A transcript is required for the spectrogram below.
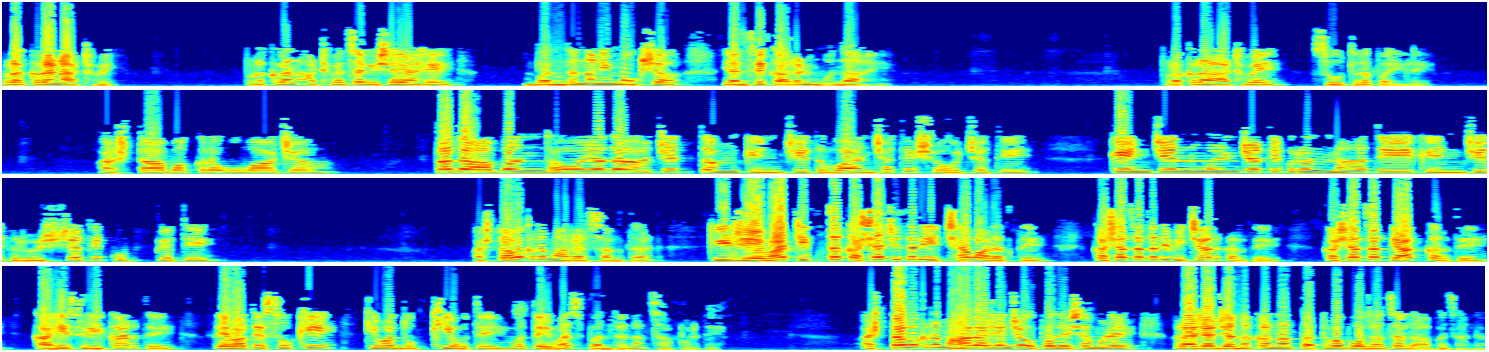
प्रकरण आठवे. प्रकरण आठव्याचा विषय आहे बंधन आणि मोक्ष यांचे कारण मन आहे. प्रकरण आठवे सूत्र पहिले. अष्टावक्र उवाच तदा बंधो यदा चित्तम किंचित वांछति शोचती किंचित मुंचती गृह्णाती किंचित हृष्यती कुप्यती. अष्टावक्र महाराज सांगतात की जेव्हा चित्त कशाची तरी इच्छा बाळगते कशाचा तरी विचार करते कशाचा त्याग करते काही स्वीकारते तेव्हा ते सुखी किंवा दुःखी होते व तेव्हाच बंधनात सापडते. अष्टावक्र महाराजांच्या उपदेशामुळे राजा जनकांना तत्वबोधाचा लाभ झाला.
